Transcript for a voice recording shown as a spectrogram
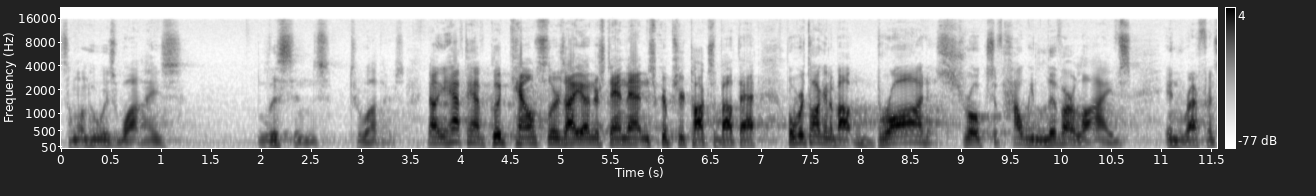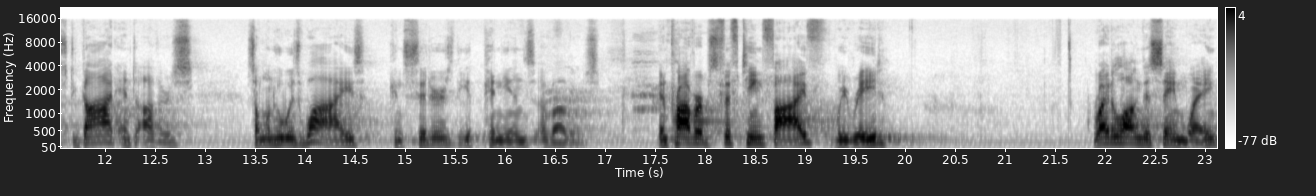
Someone who is wise listens to others. Now, you have to have good counselors. I understand that, and Scripture talks about that. But we're talking about broad strokes of how we live our lives in reference to God and to others. Someone who is wise considers the opinions of others. In Proverbs 15:5, we read, right along the same way,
